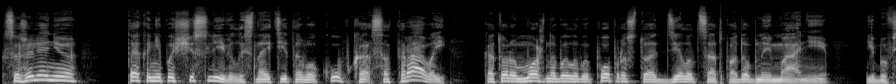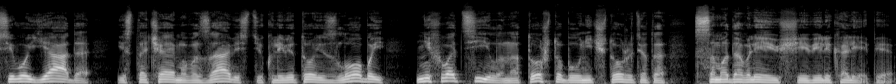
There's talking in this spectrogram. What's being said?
К сожалению, так и не посчастливилось найти того кубка с отравой, которым можно было бы попросту отделаться от подобной мании, ибо всего яда, источаемого завистью, клеветой и злобой, не хватило на то, чтобы уничтожить это самодавлеющее великолепие.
